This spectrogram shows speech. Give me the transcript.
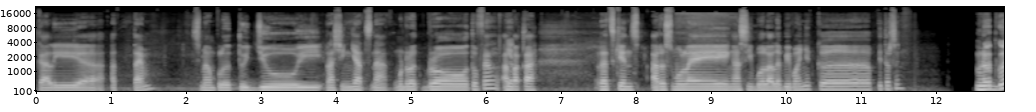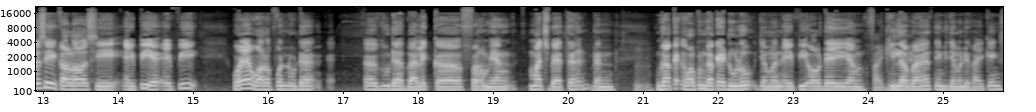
kali eh, attempt, 97 rushing yards. Nah, menurut Bro Tufel, apakah Redskins harus mulai ngasih bola lebih banyak ke Peterson? Menurut gue sih kalau si AP ya AP, well walaupun udah eh, udah balik ke form yang much better dan nggak kayak walaupun nggak kayak dulu zaman AP all day yang Iya. Vikings gila ya. banget yang di zaman di Vikings.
